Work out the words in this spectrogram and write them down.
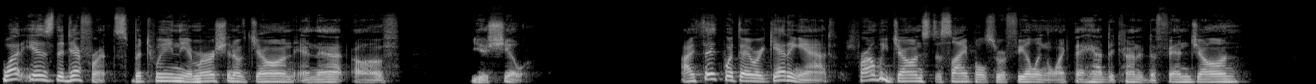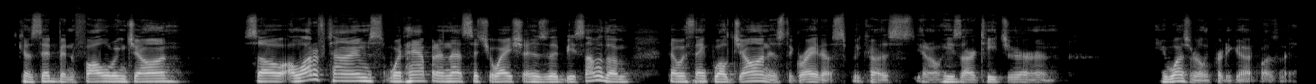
what is the difference between the immersion of John and that of Yeshua? I think what they were getting at, probably John's disciples were feeling like they had to kind of defend John because they'd been following John. So a lot of times what happened in that situation is there'd be some of them that would think, well, John is the greatest because, you know, he's our teacher and he was really pretty good, wasn't he?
